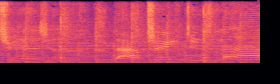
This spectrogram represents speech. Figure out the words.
treasure. Life changes life.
